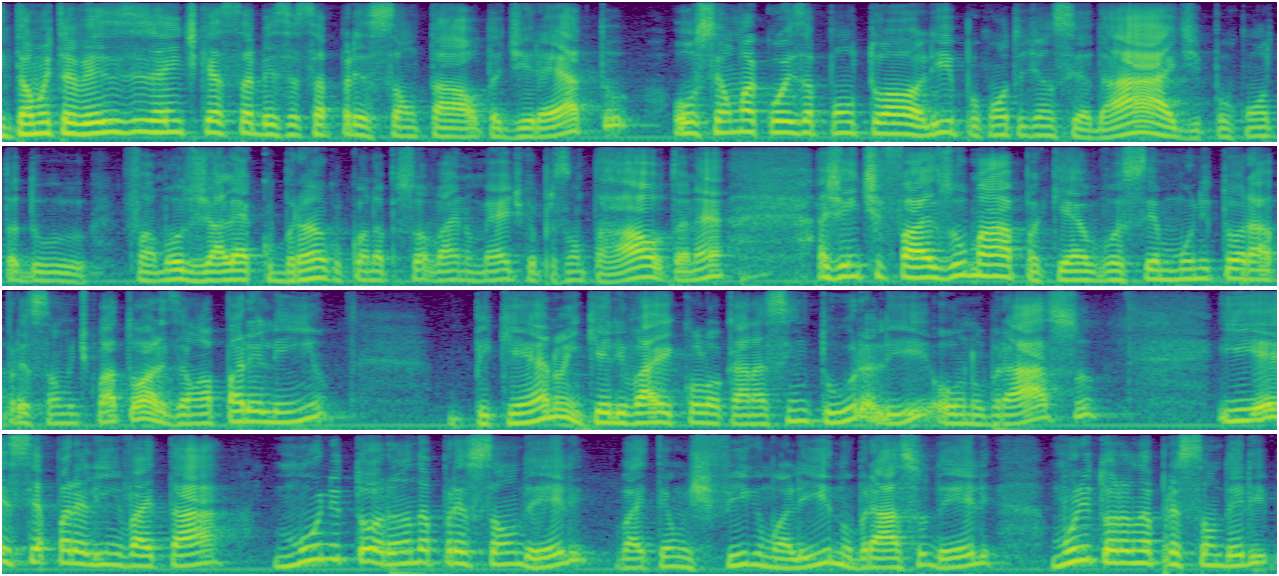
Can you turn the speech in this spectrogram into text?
Então, muitas vezes, a gente quer saber se essa pressão está alta direto ou se é uma coisa pontual ali, por conta de ansiedade, por conta do famoso jaleco branco, quando a pessoa vai no médico a pressão está alta, né? A gente faz o mapa, que é você monitorar a pressão 24 horas. É um aparelhinho pequeno em que ele vai colocar na cintura ali ou no braço e esse aparelhinho vai estar tá monitorando a pressão dele, vai ter um esfigmo ali no braço dele, monitorando a pressão dele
